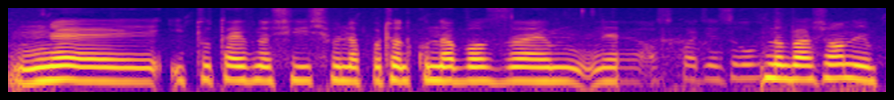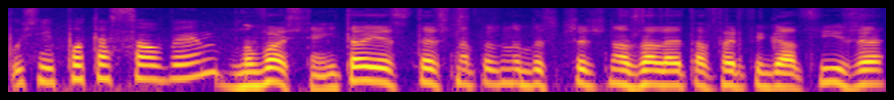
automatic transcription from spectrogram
E, I tutaj wnosiliśmy na początku nawozy e, o składzie zrównoważonym, później potasowym. No właśnie, i to jest też na pewno bezsprzeczna zaleta fertygacji, że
